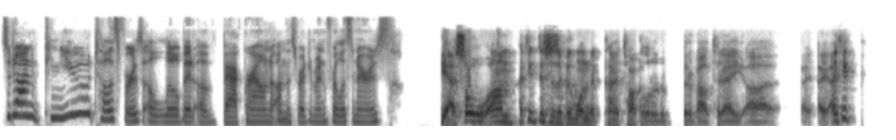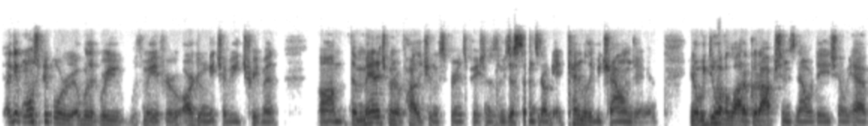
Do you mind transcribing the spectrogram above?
So, John, can you tell us first a little bit of background on this regimen for listeners? Yeah, so um, I think this is a good one to kind of talk a little bit about today. Uh, I, I, think I think most people would agree with me if you are doing HIV treatment um, the management of highly treatment experienced patients with resistance, you know, it can really be challenging. And, you know, we do have a lot of good options nowadays. You know, we have,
